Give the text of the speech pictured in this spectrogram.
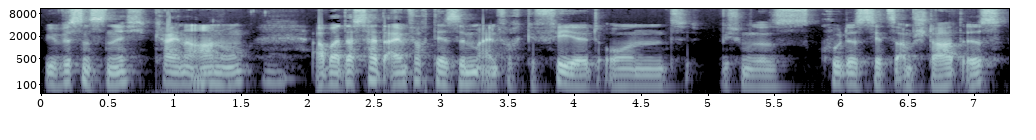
Wir wissen es nicht, keine Ahnung. Aber das hat einfach der Sim einfach gefehlt und wie schon gesagt, es ist cool, dass es jetzt am Start ist.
